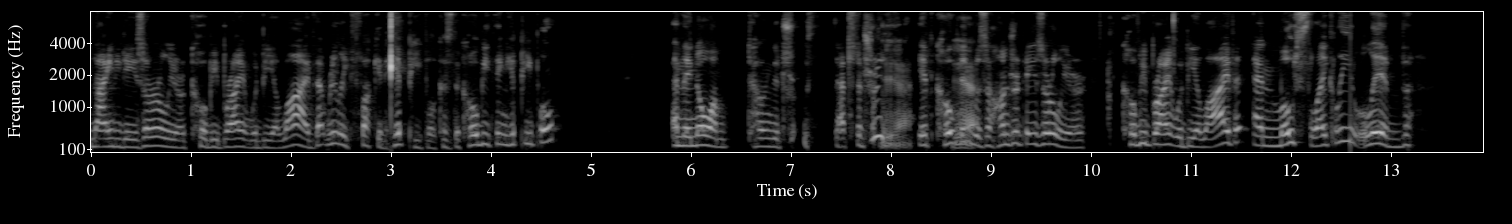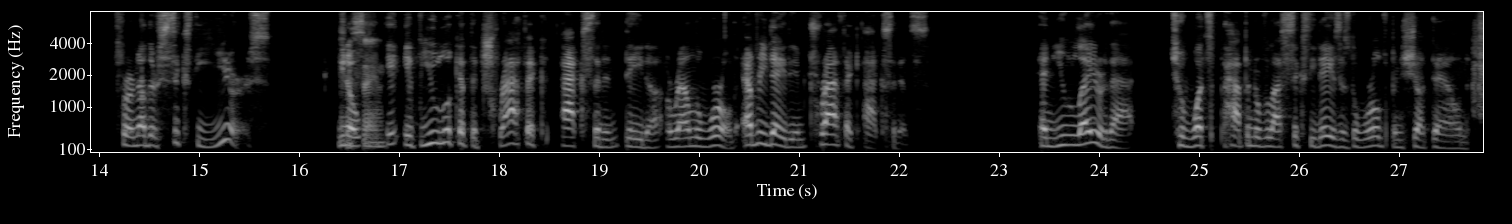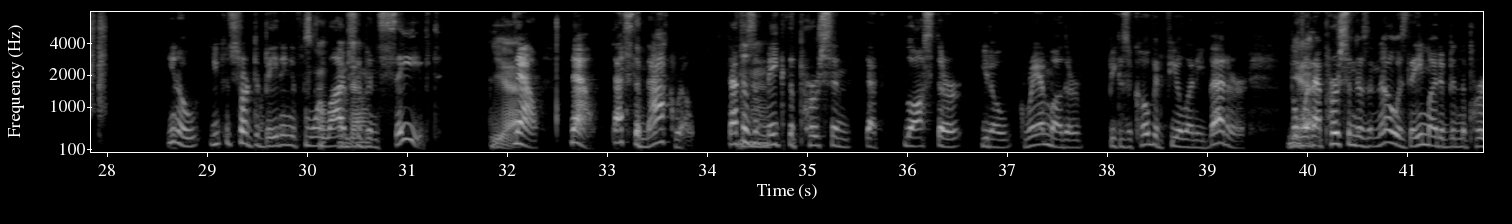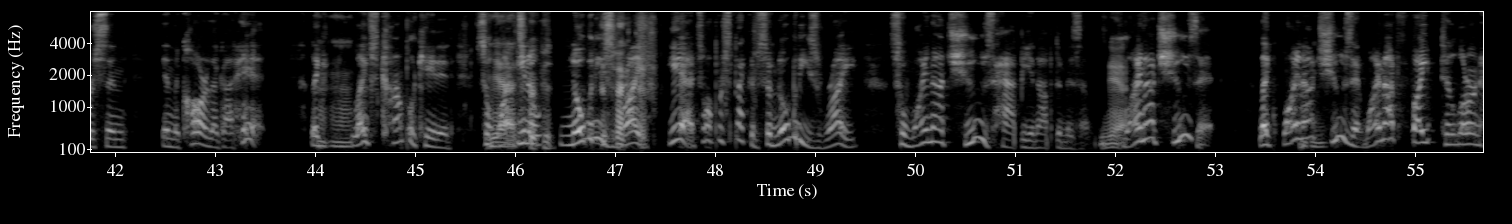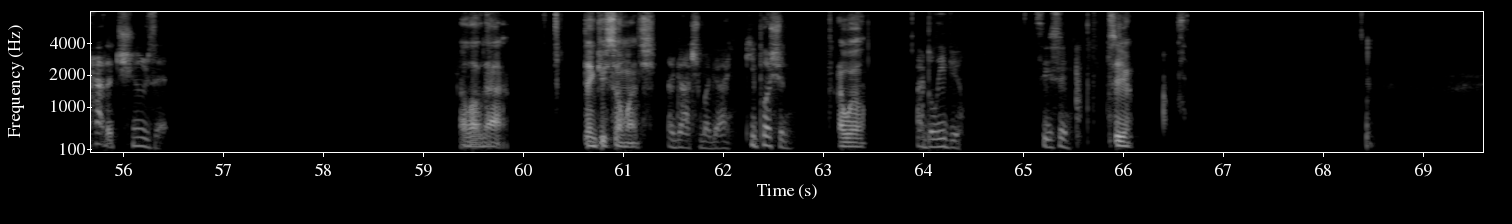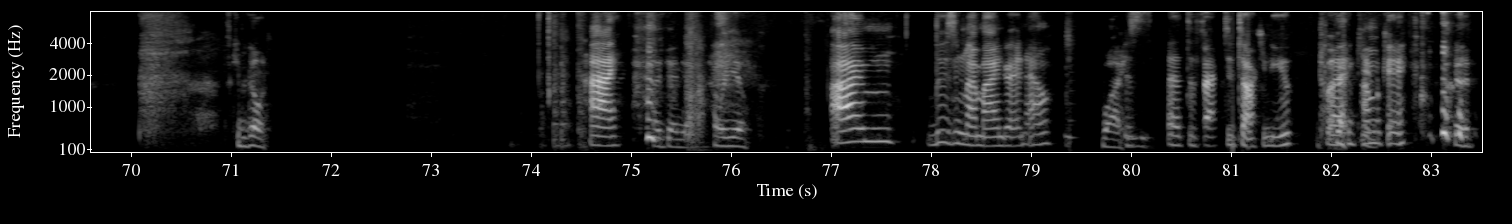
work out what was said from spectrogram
90 days earlier, Kobe Bryant would be alive. That really fucking hit people because the Kobe thing hit people. And they know I'm telling the truth. That's the truth. Yeah. If COVID Yeah. was 100 days earlier, Kobe Bryant would be alive and most likely live for another 60 years. You know, Insane. if you look at the traffic accident data around the world, every day, the traffic accidents, and you layer that to what's happened over the last 60 days as the world's been shut down, you know, you can start debating if more lives have been saved. Yeah. Now, now that's the macro. That doesn't Mhm. make the person that lost their, you know, grandmother because of COVID feel any better. But what that person doesn't know is they might have been the person in the car that got hit. Like Mhm. life's complicated. So Yeah, why, you know, perpe- nobody's right. Yeah, it's all perspective. So nobody's right. So why not choose happy and optimism? Yeah. Why not choose it? Like why not Mhm. choose it? Why not fight to learn how to choose it? I love that. Thank you so much. I got you, my guy. Keep pushing. I will. I believe you. See you soon. See you. Let's keep it going. Hi. Hi, Danielle. How are you? I'm losing my mind right now Why? just at the fact of talking to you, but Thank I'm okay. Good.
